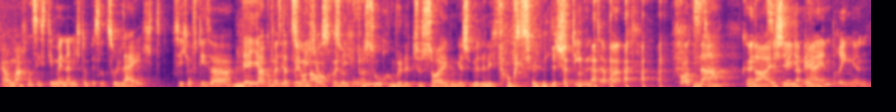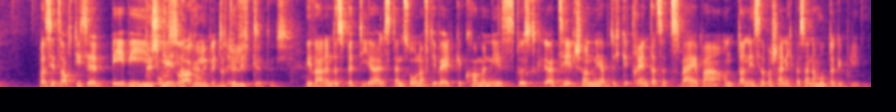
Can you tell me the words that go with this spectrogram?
Aber machen sich die Männer nicht ein bisschen zu leicht, sich auf dieser naja, Argumentation wenn ich auch, Wenn ich versuchen würde zu säugen, es würde nicht funktionieren. Stimmt, aber trotzdem na, könnten na, sich also Männer mehr einbringen. Was jetzt auch diese Babyumsorgung betrifft. Natürlich geht es. Wie war denn das bei dir, als dein Sohn auf die Welt gekommen ist? Du hast erzählt schon, ihr habt euch getrennt, als er zwei war und dann ist er wahrscheinlich bei seiner Mutter geblieben.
